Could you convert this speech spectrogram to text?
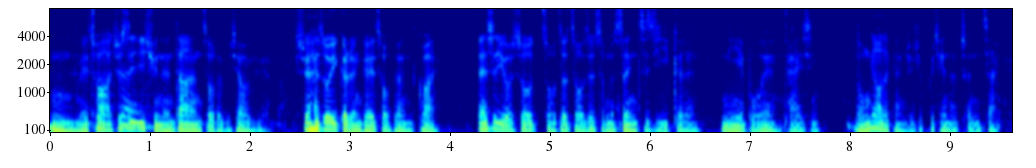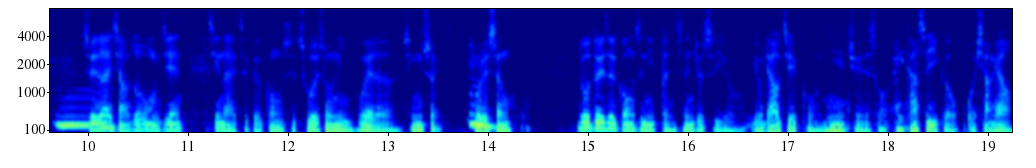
嗯，没错啊，就是一群人当然走得比较远嘛。虽然说一个人可以走得很快，但是有时候走着走着，怎么剩自己一个人，你也不会很开心，荣耀的感觉就不见得存在。嗯，所以在想说，我们今天进来这个公司，除了说你为了薪水，为了嗯生活，如果对这个公司你本身就是有有了解过，你也觉得说，哎，它是一个我想要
